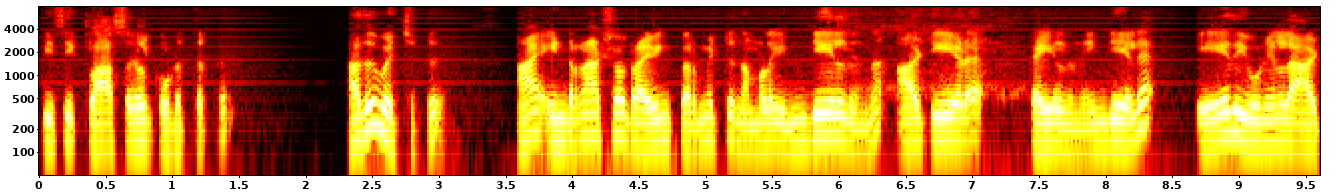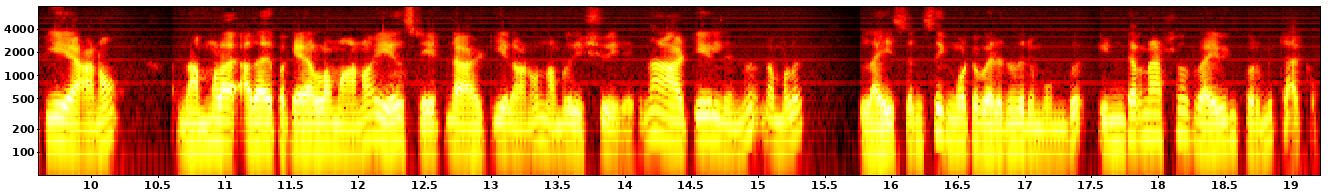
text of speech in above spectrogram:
പി സി ക്ലാസ്സുകൾ കൊടുത്തിട്ട് അത് വെച്ചിട്ട് ആ ഇന്റർനാഷണൽ ഡ്രൈവിംഗ് പെർമിറ്റ് നമ്മൾ ഇന്ത്യയിൽ നിന്ന് ആർ ടി എയുടെ കയ്യിൽ നിന്ന് ഇന്ത്യയിലെ ഏത് യൂണിയനിലെ ആർ ടി എ ആണോ നമ്മളെ അതായത് ഇപ്പോൾ കേരളമാണോ ഏത് സ്റ്റേറ്റിന്റെ ആർ ടി എയിലാണോ നമ്മൾ ഇഷ്യൂ ചെയ്തേക്കുന്നത് ആ ആർ ടി എയിൽ നിന്ന് നമ്മൾ ലൈസൻസ് ഇങ്ങോട്ട് വരുന്നതിന് മുമ്പ് ഇന്റർനാഷണൽ ഡ്രൈവിംഗ് പെർമിറ്റ് ആക്കും.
